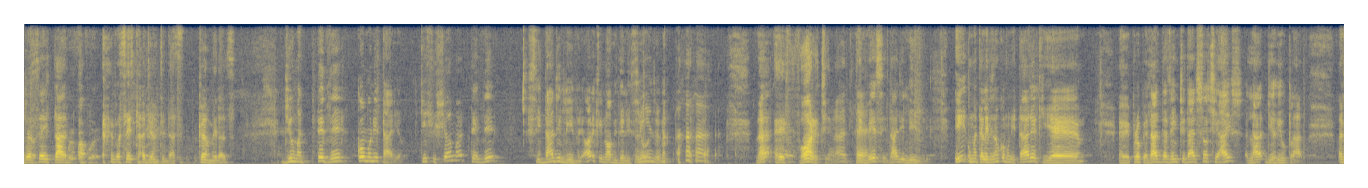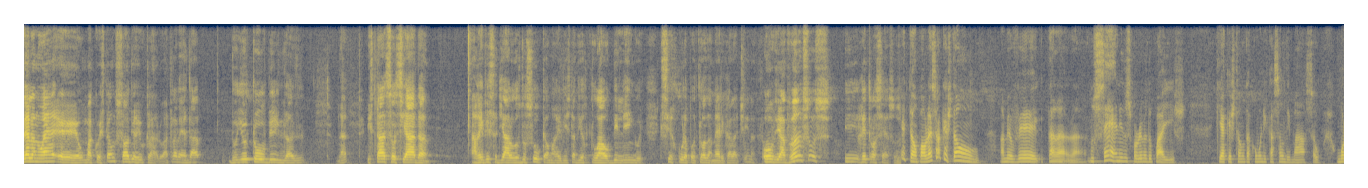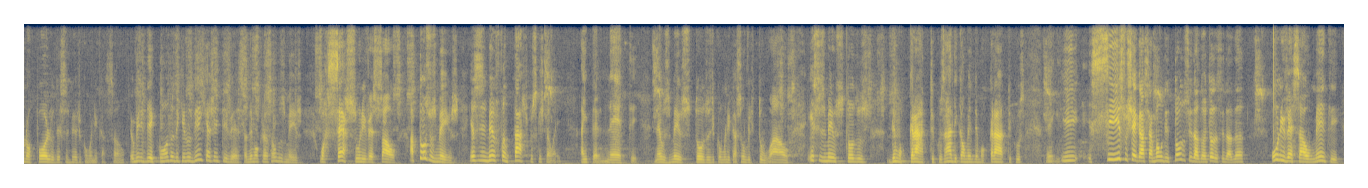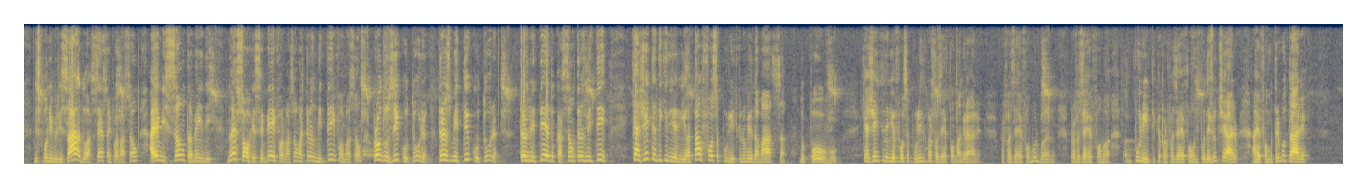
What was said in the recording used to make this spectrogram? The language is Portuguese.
você está, Por favor. você está diante das câmeras de uma TV comunitária, que se chama TV Cidade Livre. Olha que nome delicioso. Lindo. Né? né? É forte, né? TV Cidade Livre. E uma televisão comunitária que é, é propriedade das entidades sociais lá de Rio Claro. Mas ela não é, é uma questão só de Rio Claro. Através da, do YouTube, né? está associada à revista Diálogos do Sul, que é uma revista virtual, bilíngue, que circula por toda a América Latina. Houve avanços e retrocessos. Então, Paulo, essa é uma questão, a meu ver, está no cerne dos problemas do país, que é a questão da comunicação de massa, o, monopólio desses meios de comunicação. Eu me dei conta de que no dia em que a gente tivesse a democracia dos meios, o acesso universal a todos os meios, esses meios fantásticos que estão aí, a internet, né, os meios todos de comunicação virtual, esses meios todos democráticos, radicalmente democráticos. E se isso chegasse à mão de todo cidadão e toda cidadã, universalmente disponibilizado o acesso à informação, a emissão também de, não é só receber a informação, mas transmitir informação, produzir cultura, transmitir cultura, transmitir educação, transmitir que a gente adquiriria uma tal força política no meio da massa, do povo, que a gente teria força política para fazer reforma agrária, para fazer a reforma urbana, para fazer a reforma ah, política, para fazer a reforma do poder judiciário, a reforma tributária.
